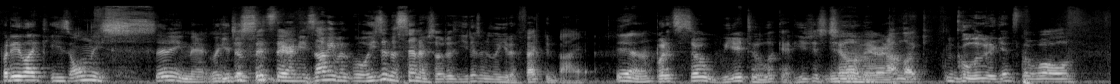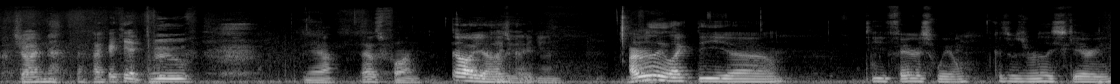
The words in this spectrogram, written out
But he like he's only sitting there. Like he he just sits there and he's not even. Well, he's in the center, so does, he doesn't really get affected by it. Yeah. But it's so weird to look at. He's just chilling Yeah. there, and I'm like glued against the wall, trying to, like I can't move. Yeah, that was fun. Oh yeah, I'll that's do that great. again. I really liked the uh, the Ferris wheel because it was really scary.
